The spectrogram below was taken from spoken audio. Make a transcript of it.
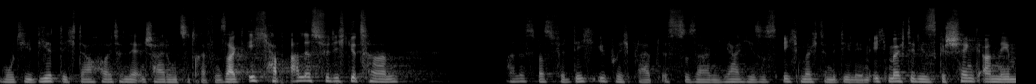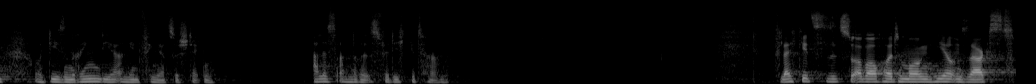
motiviert dich da heute eine Entscheidung zu treffen. Sagt, ich habe alles für dich getan. Alles, was für dich übrig bleibt, ist zu sagen, ja Jesus, ich möchte mit dir leben. Ich möchte dieses Geschenk annehmen und diesen Ring dir an den Finger zu stecken. Alles andere ist für dich getan. Vielleicht sitzt du aber auch heute Morgen hier und sagst,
